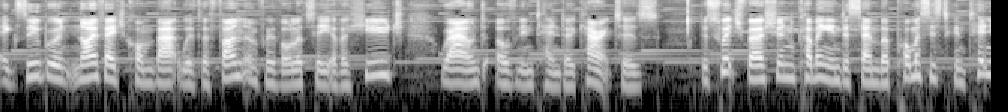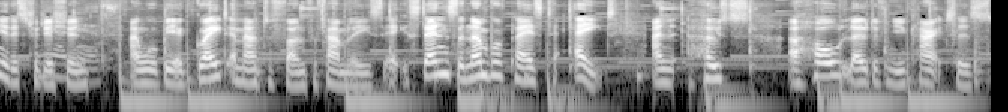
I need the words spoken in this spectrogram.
exuberant knife edge combat with the fun and frivolity of a huge round of Nintendo characters. The Switch version, coming in December, promises to continue this tradition and will be a great amount of fun for families. It extends the number of players to 8 and hosts a whole load of new characters.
